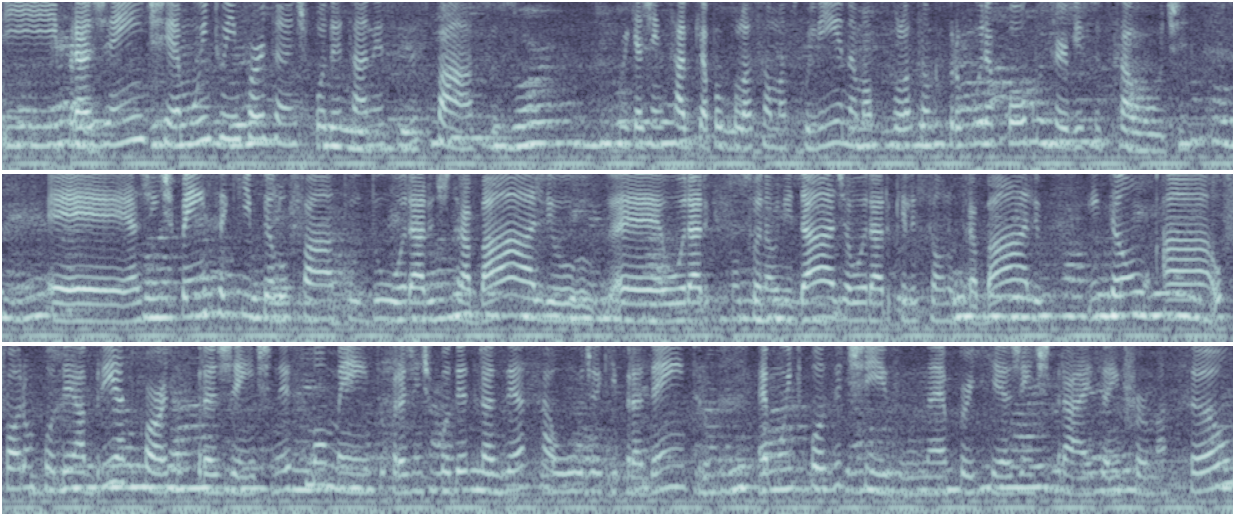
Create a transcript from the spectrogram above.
E para a gente é muito importante poder estar nesses espaços, porque a gente sabe que a população masculina é uma população que procura pouco serviço de saúde. É, a gente pensa que pelo fato do horário de trabalho, é, o horário que funciona a unidade, é o horário que eles estão no trabalho, então a, o fórum poder abrir as portas para a gente nesse momento, para a gente poder trazer a saúde aqui para dentro, é muito positivo, né? Porque a gente traz a informação,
